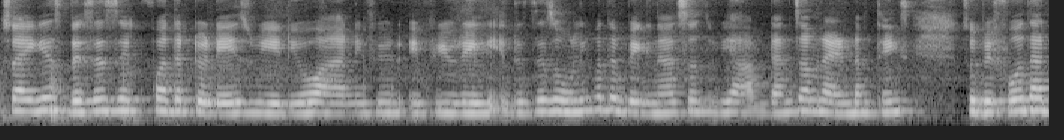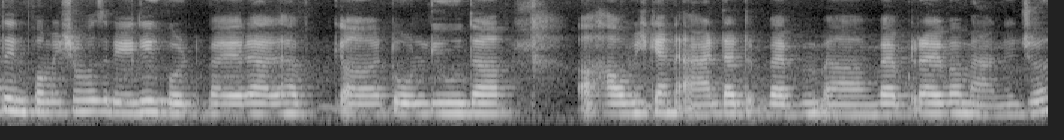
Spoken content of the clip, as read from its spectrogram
So i guess this is it for the today's video. And if you if you really this is only for the beginners so we have done some random things. So before that the information was really good where i have uh, told you the uh, how we can add that web uh, WebDriver manager.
